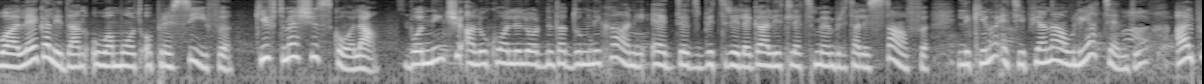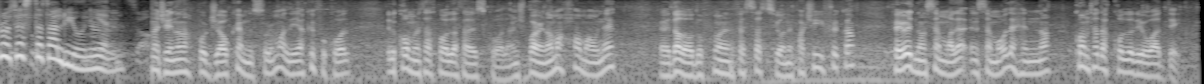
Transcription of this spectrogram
u alega li dan huwa mod oppressiv Kif tmexxi skola? Bonnici qal ukoll li l-Ordni tad-Dumnikani għedded b'ittri legali tliet membri tal-istaff li kienu qed jippjanaw li jattendu għall-protesta tal-union. Aħna ġejna nappoġġjaw kemm lis-Sur Mallia kif ukoll il-komunità kollha tal-iskola. Nġbarna magħhom hawnhekk dalgħodu f'manifestazzjoni paċifika fejn ridna nsemmgħu leħinna kontra dak kollu li hu għaddej.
